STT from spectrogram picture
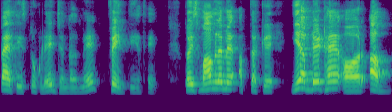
35 टुकड़े जंगल में फेंक दिए थे। तो इस मामले में अब तक ये अपडेट है और अब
